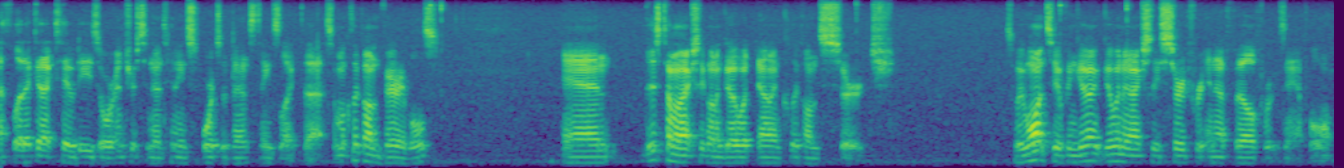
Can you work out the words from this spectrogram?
athletic activities or interest in attending sports events, things like that. So I'm going to click on variables, and this time I'm actually going to go down and click on search. So we want to, if we can go, go in and actually search for NFL, for example,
